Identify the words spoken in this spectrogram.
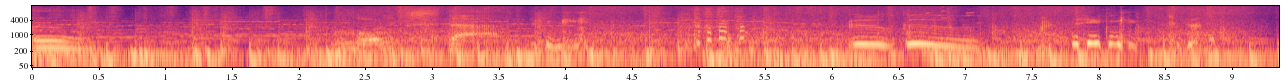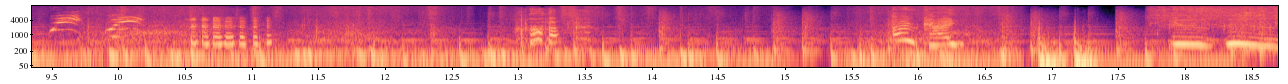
Uh. Monster. Goo goo. Okay. Goo goo.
